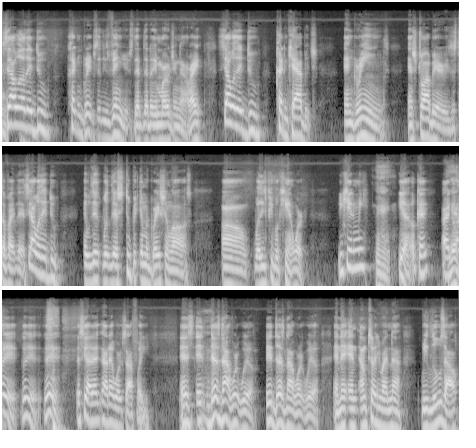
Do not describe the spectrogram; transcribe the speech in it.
See how well they do cutting grapes at these vineyards that, that are emerging now, right? See how well they do cutting cabbage and greens and strawberries and stuff like that. See how well they do with their, with their stupid immigration laws um, where these people can't work. You kidding me? Man. Yeah, okay. All right, Yeah. go ahead. Go ahead. Go ahead. Let's see how that how that works out for you. And it's, it does not work well. It does not work well. And then, and I'm telling you right now, we lose out.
